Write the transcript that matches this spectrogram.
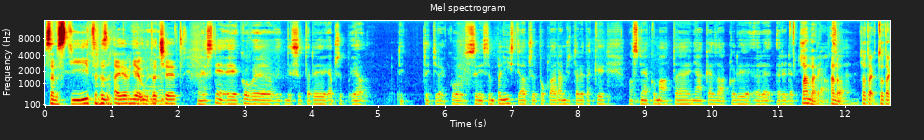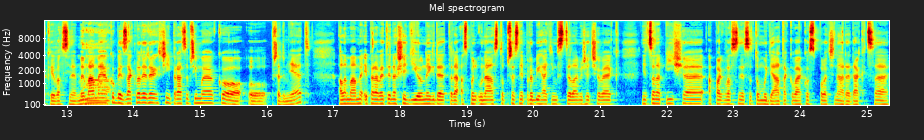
se mstít, zájemně útočit. No jasně, jako vy, vy se tady, já, před, já teď, teď jako si nejsem plný jistý, ale předpokládám, že tady taky vlastně jako máte nějaké základy re, redakční máme, práce. ano, to, tak, to taky vlastně. My a... máme jakoby základy redakční práce přímo jako o, předmět, ale máme i právě ty naše dílny, kde teda aspoň u nás to přesně probíhá tím stylem, že člověk něco napíše a pak vlastně se tomu dělá taková jako společná redakce,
